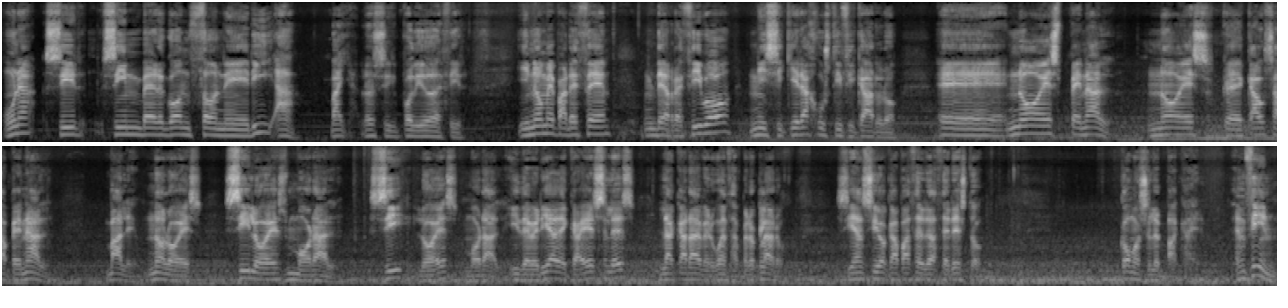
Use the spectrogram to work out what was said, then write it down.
una sinvergonzonería. Vaya, lo he podido decir. Y no me parece de recibo ni siquiera justificarlo. Eh, no es penal, no es eh, causa penal. Vale, no lo es. Sí lo es moral. Sí lo es moral. Y debería de caérseles la cara de vergüenza. Pero claro, si han sido capaces de hacer esto, ¿cómo se les va a caer? En fin.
